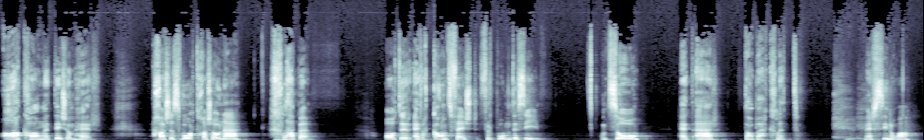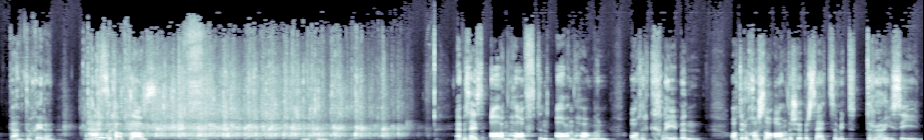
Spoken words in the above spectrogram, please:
angehangen ist am Herr. Kannst das Wort kannst auch nehmen, kleben. Oder einfach ganz fest verbunden sein. Und so hat er tabäckelt. Merci Noah. Gebt doch ihr einen herzlichen Applaus es heißt anhaften, anhangen oder kleben. Oder du kannst es auch anders übersetzen mit treu sein,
